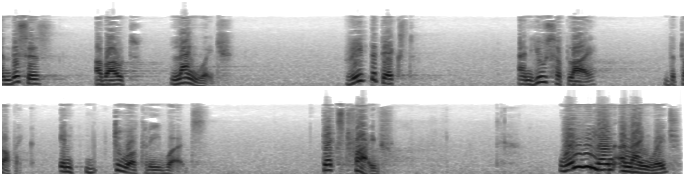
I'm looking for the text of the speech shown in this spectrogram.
and this is about language. Read the text and you supply the topic in two or three words. Text five when you learn a language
